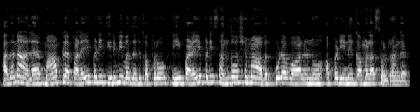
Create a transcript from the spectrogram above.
அதனால மாப்பிள்ளை பழையபடி திரும்பி வந்ததுக்கு அப்புறம் நீ பழையபடி சந்தோஷமா அவர் கூட வாழணும் அப்படின்னு கமலா சொல்றாங்க.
